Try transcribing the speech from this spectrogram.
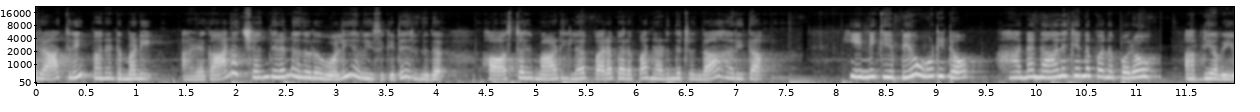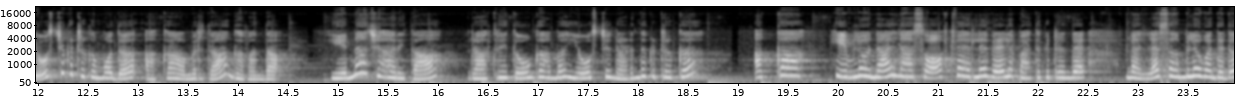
ராத்திரி பன்னெண்டு மணி. அழகான சந்திரன் அதோட ஒளியை வீசிக்கிட்டு இருந்தது. ஹாஸ்டல் மாடியில் பரபரப்பாக நடந்துட்டு இருந்தா ஹரிதா. இன்னைக்கு எப்படியோ ஓட்டிட்டோம் ஆனால் நாளைக்கு என்ன பண்ண போகிறோம் அப்படி அவ யோசிச்சுக்கிட்டு இருக்கும் போது அக்கா அமிர்தா அங்கே வந்தா. என்னாச்சு ஹரிதா? ராத்திரி தூங்காம யோசிச்சு நடந்துக்கிட்டு இருக்க? அக்கா இவ்வளோ நாள் நான் சாஃப்ட்வேரில் வேலை பார்த்துக்கிட்டு இருந்தேன். நல்லா சம்பளம் வந்தது.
